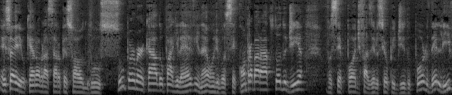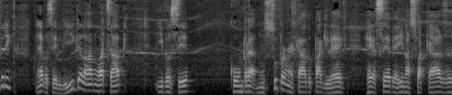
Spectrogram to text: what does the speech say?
É isso aí, eu quero abraçar o pessoal do supermercado Pague Leve, né? Onde você compra barato todo dia. Você pode fazer o seu pedido por delivery, né? Você liga lá no WhatsApp e você compra no supermercado Pague Leve, recebe aí na sua casa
